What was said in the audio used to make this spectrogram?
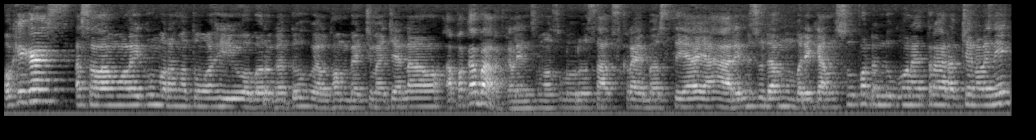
Oke guys, Assalamualaikum warahmatullahi wabarakatuh. Welcome back to my channel. Apa kabar kalian semua seluruh subscriber setia Yang hari ini sudah memberikan support dan dukungan terhadap channel ini?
